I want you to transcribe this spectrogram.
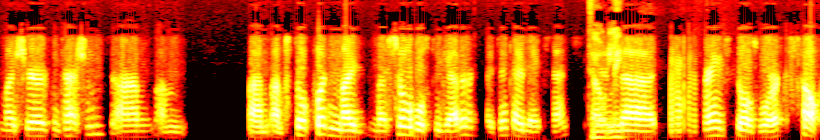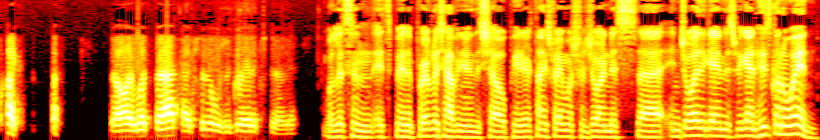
my share of concussions, um, I'm um, I'm still putting my, my syllables together. I think I make sense. Totally. And uh, my brain skills work. So I, you know, I look back, I said it was a great experience. Well, listen, it's been a privilege having you in the show, Peter. Thanks very much for joining us. Uh, enjoy the game this weekend. Who's going to win?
